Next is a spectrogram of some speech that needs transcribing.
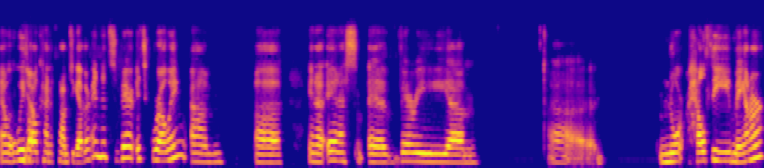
And we've all kind of come together and it's very it's growing um uh in a in a very um uh nor- healthy manner.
